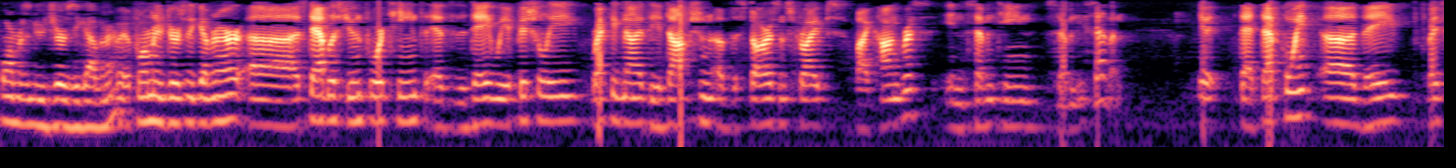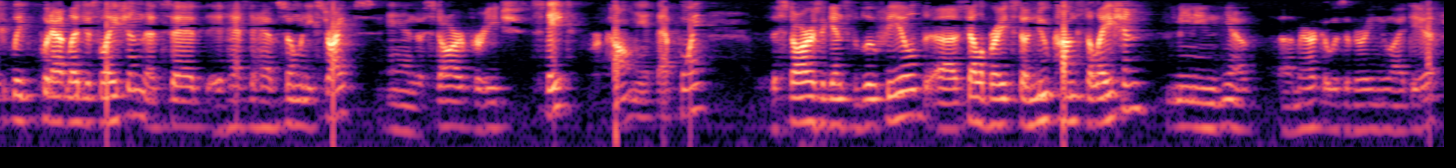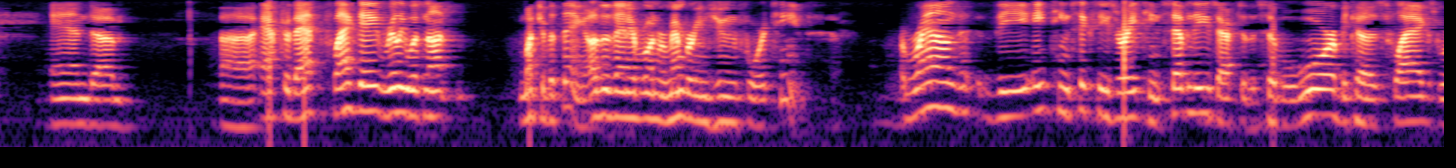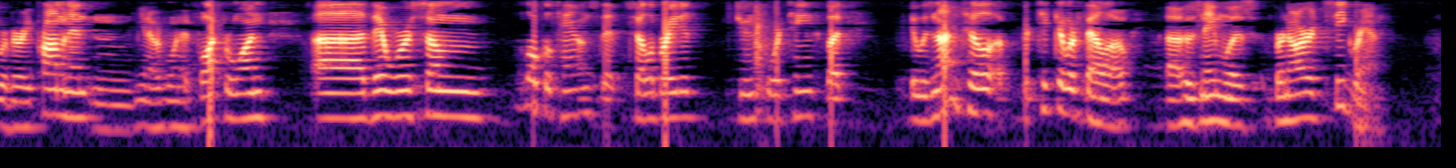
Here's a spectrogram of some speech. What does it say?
former New Jersey governor, uh, former New Jersey governor, uh, established June 14th as the day we officially recognize the adoption of the Stars and Stripes by Congress in 1777. It, at that point, uh, they basically put out legislation that said it has to have so many stripes and a star for each state or colony at that point. The stars against the blue field uh, celebrates a new constellation, meaning you know America was a very new idea. And um, uh, after that, Flag Day really was not much of a thing, other than everyone remembering June 14th. Around the 1860s or 1870s, after the Civil War, because flags were very prominent and you know everyone had fought for one, uh, there were some local towns that celebrated June 14th, but it was not until a particular fellow uh, whose name was Bernard Cigrand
